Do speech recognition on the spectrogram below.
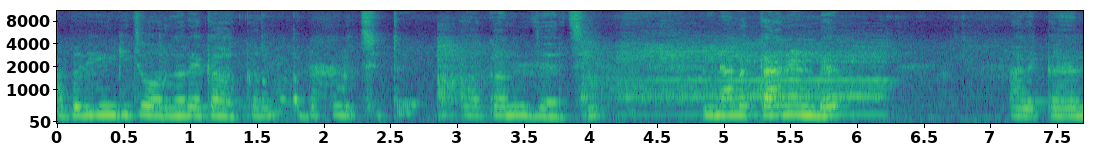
അപ്പോഴത്തേക്കും എനിക്ക് ചോറ് കറിയൊക്കെ ആക്കണം. അപ്പോൾ കുടിച്ചിട്ട് ആക്കാമെന്ന് വിചാരിച്ചു. പിന്നെ അലക്കാനുണ്ട്. അലക്കാൻ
